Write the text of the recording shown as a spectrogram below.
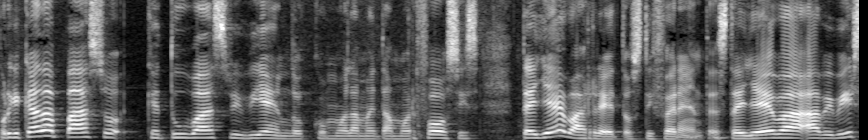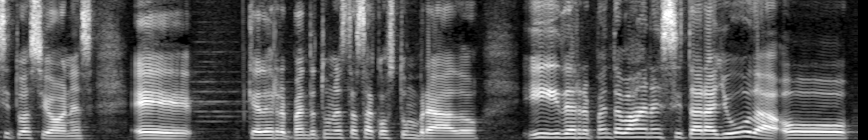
Porque cada paso que tú vas viviendo como la metamorfosis te lleva a retos diferentes, te lleva a vivir situaciones. Eh, que de repente tú no estás acostumbrado y de repente vas a necesitar ayuda o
